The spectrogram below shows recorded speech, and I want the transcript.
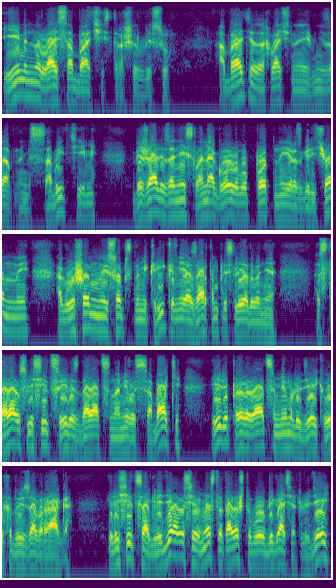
и именно лай собачий страшил лису. А братья, захваченные внезапными событиями, бежали за ней, сломя голову, потные разгоряченные, оглушенные собственными криками и азартом преследования — Оставалось лисице или сдаваться на милость собаки, или прорываться мимо людей к выходу из оврага. И лисица огляделась, и вместо того, чтобы убегать от людей,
